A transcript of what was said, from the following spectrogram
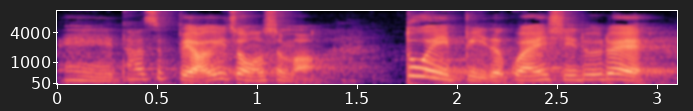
哎，它是表一种什么对比的关系，对不对？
